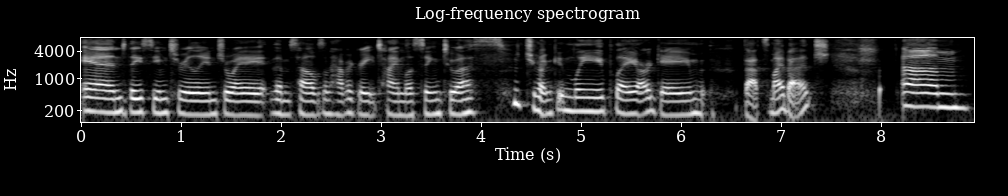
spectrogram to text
and they seem to really enjoy themselves and have a great time listening to us drunkenly play our game. That's my bitch. Um,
